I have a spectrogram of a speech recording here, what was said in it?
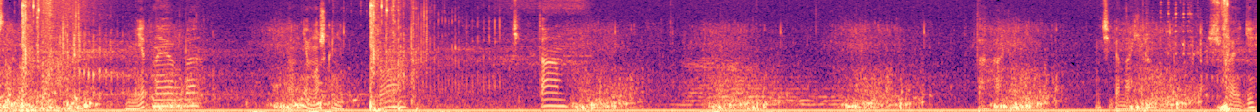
Стоп. Медная руда. Ну, немножко не то. Титан. Так. Ну тебя нахер. Сюда иди.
